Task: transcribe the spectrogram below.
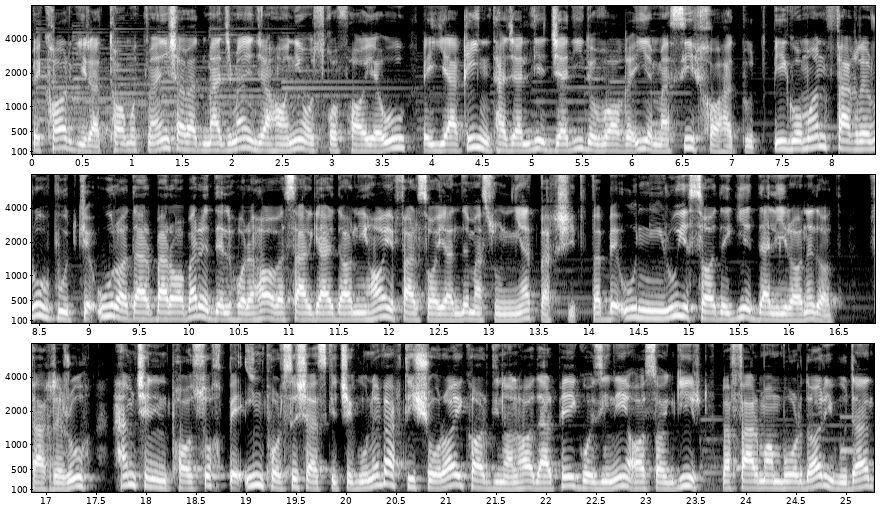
به کار گیرد تا مطمئن شود مجمع جهانی اسقفهای او به یقین تجلی جدید و واقعی مسیح خواهد بود. بیگمان فقر روح بود که او را در برابر دلهوره ها و سرگردانی های فرساینده مسئولیت بخشید و به او نیروی سادگی دلیل ایرانه داد. فقر روح همچنین پاسخ به این پرسش است که چگونه وقتی شورای کاردینال ها در پی گزینه آسانگیر و فرمانبرداری بودند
